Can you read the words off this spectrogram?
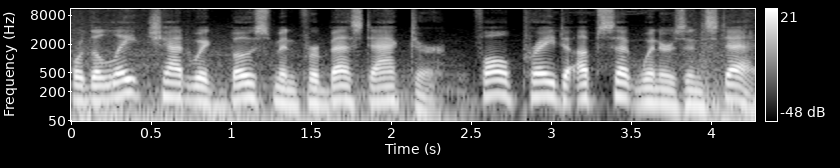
or the late Chadwick Boseman for Best Actor, fall prey to upset winners instead?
